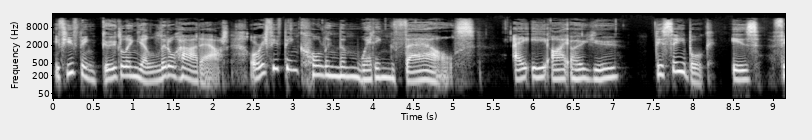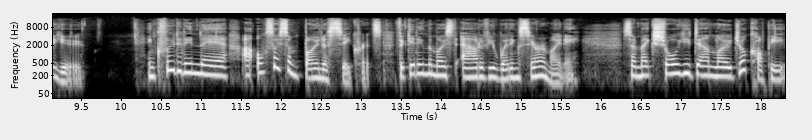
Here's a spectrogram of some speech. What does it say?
if you've been Googling your little heart out, or if you've been calling them wedding vows, A E I O U, this ebook is for you. Included in there are also some bonus secrets for getting the most out of your wedding ceremony. So make sure you download your copy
